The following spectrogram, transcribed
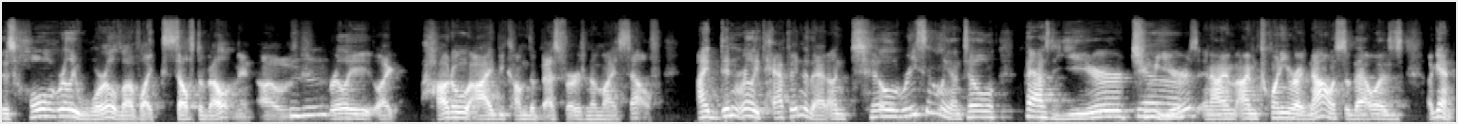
this whole really world of like self-development of mm-hmm. really like how do i become the best version of myself I didn't really tap into that until recently, until past year, two yeah. years. And I'm, I'm 20 right now. So that was, again,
